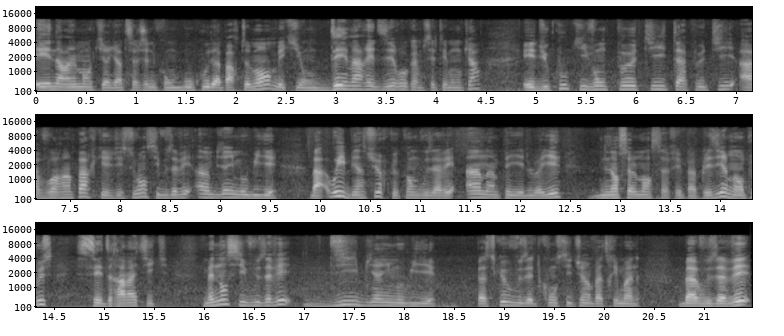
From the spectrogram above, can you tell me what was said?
énormément qui regardent cette chaîne, qui ont beaucoup d'appartements, mais qui ont démarré de zéro comme c'était mon cas, et du coup qui vont petit à petit avoir un parc. Et je dis souvent, si vous avez un bien immobilier, bah oui, bien sûr que quand vous avez un impayé de loyer, non seulement ça ne fait pas plaisir, mais en plus c'est dramatique. Maintenant, si vous avez 10 biens immobiliers, parce que vous êtes constitué un patrimoine, bah vous avez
